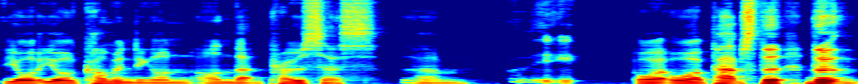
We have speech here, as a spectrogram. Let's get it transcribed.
you're you're commenting on on that process, um, or or perhaps the the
